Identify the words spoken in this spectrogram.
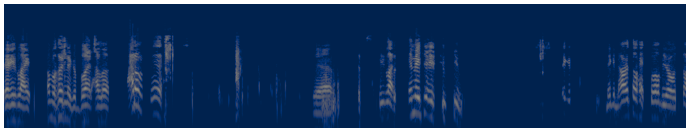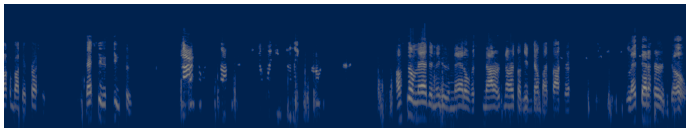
then he's like, I'm a hood nigga, but I love. I don't. Yeah. Yeah, it's He's like, MHA is too cute. Nigga, nigga, Naruto had 12 year olds talking about their crushes. That shit is cute too. I'm still mad that niggas are mad over Nar- Naruto getting dumped by Sakura. Let that hurt go.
